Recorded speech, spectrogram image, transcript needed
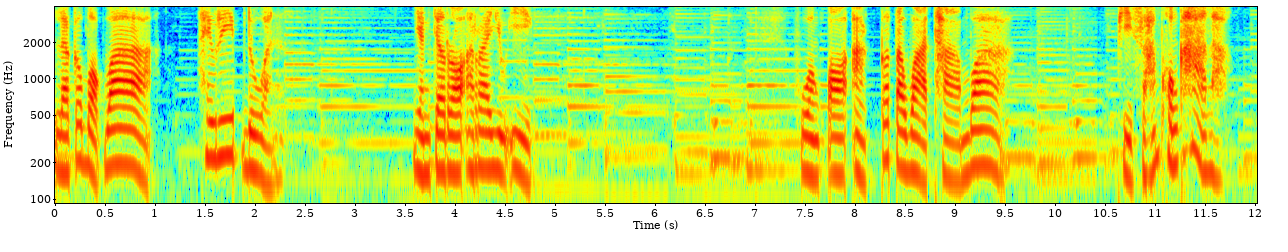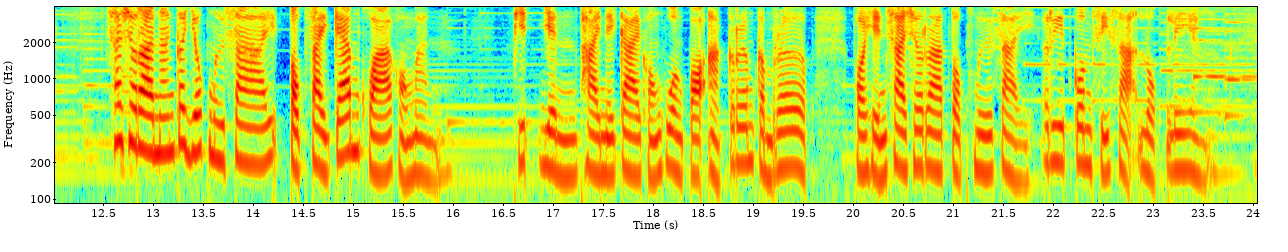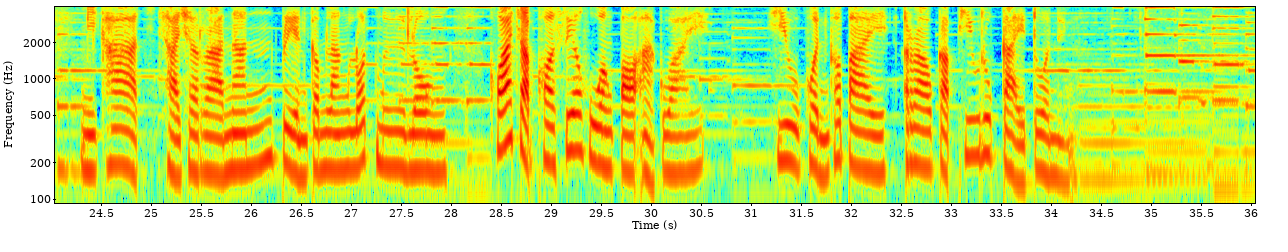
แล้วก็บอกว่า ให้รีบด่วน ยังจะรออะไรอยู่อีก ห่วงปออักก็ตะวาดถามว่า ผีสามของข้าล่ะ ชายชรานั้นก็ยกมือซ้าย ตบใส่แก้มขวาของมัน พิษเย็นภายในกายของห่วงปออักเริ่มกำเริบ พอเห็นชายชราตบมือใส่ รีบก้มศีรษะหลบเลี่ยง มีคาดชายชรานั้นเปลี่ยนกำลังลดมือลง คว้าจับคอเสื้อห่วงปออักไว้ หิ้วคนเข้าไปราวกับหิ้วลูกไก่ตัวหนึ่ง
